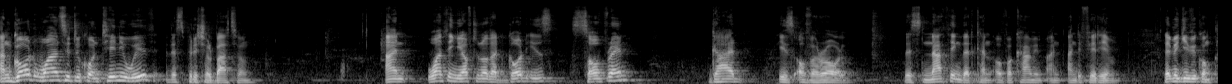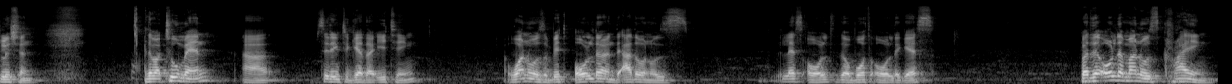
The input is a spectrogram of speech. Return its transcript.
And God wants you to continue with the spiritual battle. And one thing you have to know that God is sovereign, God is overall. There's nothing that can overcome him and, and defeat him. Let me give you a conclusion. There were two men uh, sitting together eating. One was a bit older and the other one was less old. They were both old, I guess. But the older man was crying,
